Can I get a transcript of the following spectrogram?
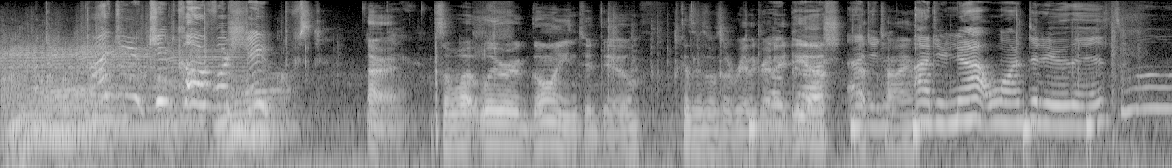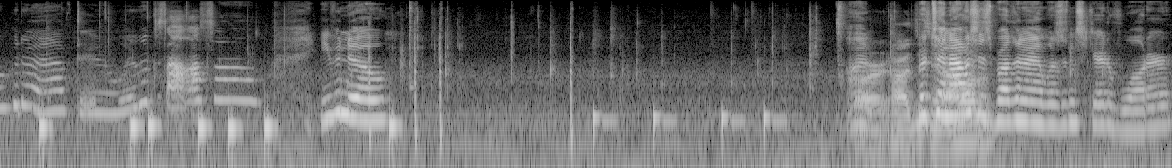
Why do you keep going for shapes? All right. So what we were going to do, because this was a really great Oh, idea gosh, I at the time. I do not want to do this. Oh, I'm gonna have to. It looks awesome. Even though. I'm- or I was his brother and I wasn't scared of water.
